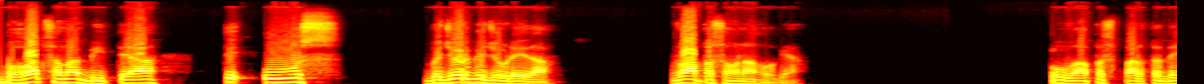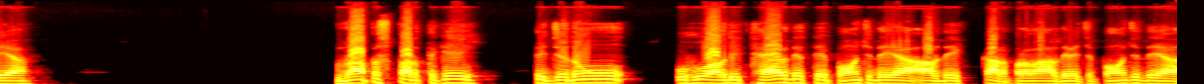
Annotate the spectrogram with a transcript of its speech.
ਬਹੁਤ ਸਮਾਂ ਬੀਤਿਆ ਤੇ ਉਸ ਬਜ਼ੁਰਗ ਜੋੜੇ ਦਾ ਵਾਪਸ ਆਉਣਾ ਹੋ ਗਿਆ। ਉਹ ਵਾਪਸ ਪਰਤਦੇ ਆ। ਵਾਪਸ ਪਰਤ ਕੇ ਤੇ ਜਦੋਂ ਉਹ ਆਪਦੀ ਠਹਿਰ ਦੇ ਉੱਤੇ ਪਹੁੰਚਦੇ ਆ, ਆਪਦੇ ਘਰ ਪਰਿਵਾਰ ਦੇ ਵਿੱਚ ਪਹੁੰਚਦੇ ਆ,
